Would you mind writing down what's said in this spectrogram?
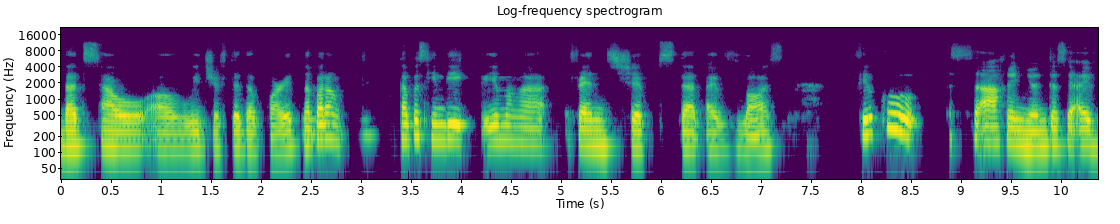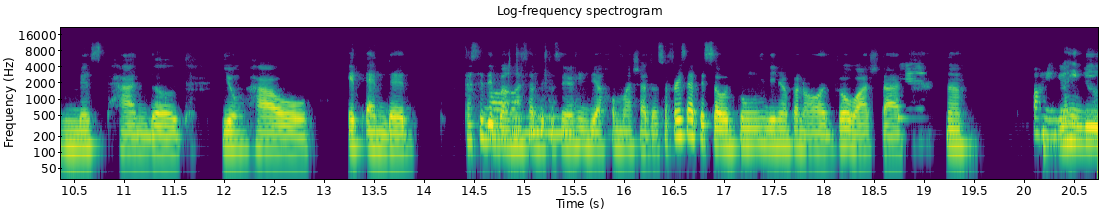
That's how um, we drifted apart. Na Mm. parang, tapos hindi, yung mga friendships that I've lost, feel ko sa akin yun kasi I've mishandled yung how it ended. Kasi di ba nga sabi ko sa'yo, hindi ako masyado. Sa first episode, kung hindi niyo panood, go watch that. Na, Pakinggan na hindi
